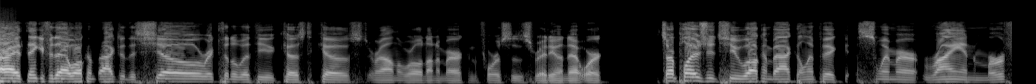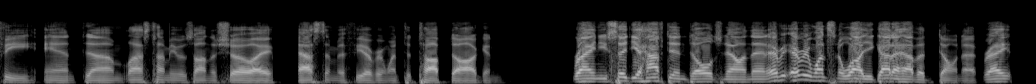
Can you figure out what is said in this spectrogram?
right, thank you for that. Welcome back to the show. Rick Tittle with you, coast to coast, around the world on American Forces Radio Network. It's our pleasure to welcome back Olympic swimmer Ryan Murphy. And um, last time he was on the show, I asked him if he ever went to Top Dog. And Ryan, you said you have to indulge now and then. Every every once in a while, you got to have a donut, right?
